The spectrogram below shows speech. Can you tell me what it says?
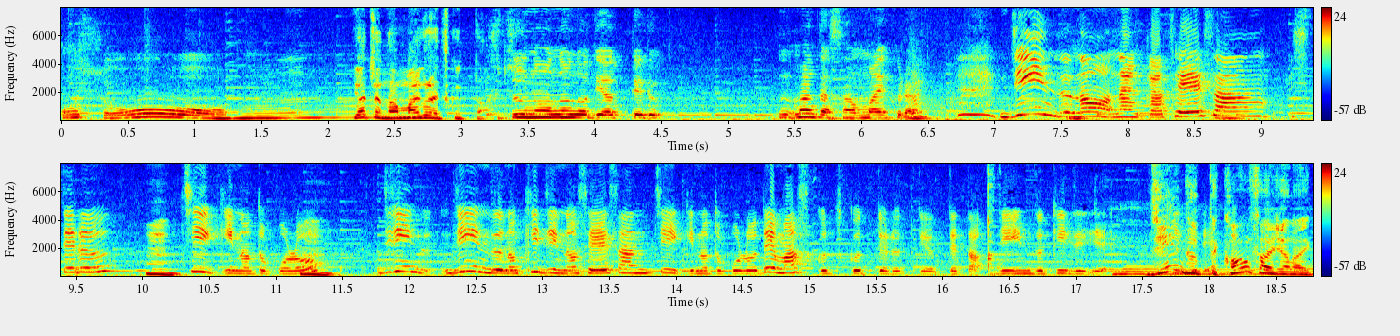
あそう。うーんやっちゃん何枚ぐらい作った？普通の布でやってる。まだ3枚くらい。ジーンズのなんか生産してる？うん。地域のところ、うん。ジーンズジーンズの生地の生産地域のところでマスク作ってるって言ってた。ジーンズ生地で。ジーンズって関西じゃないっ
